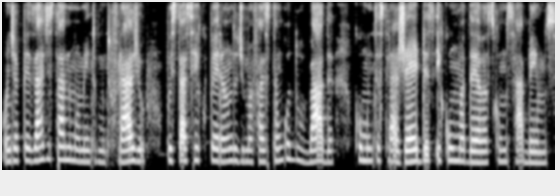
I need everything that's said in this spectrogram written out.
onde, apesar de estar num momento muito frágil, por estar se recuperando de uma fase tão conturbada, com muitas tragédias e com uma delas, como sabemos,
